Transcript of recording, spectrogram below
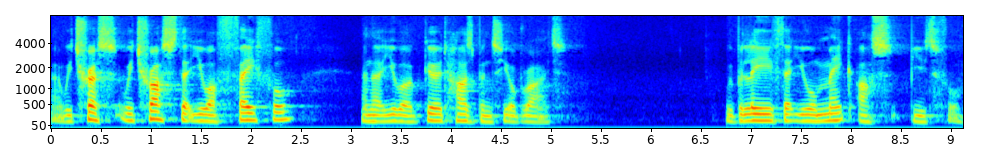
Uh, we, trust, we trust that you are faithful and that you are a good husband to your bride. We believe that you will make us beautiful.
